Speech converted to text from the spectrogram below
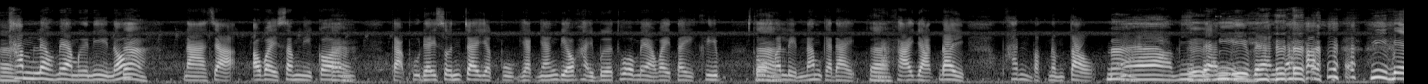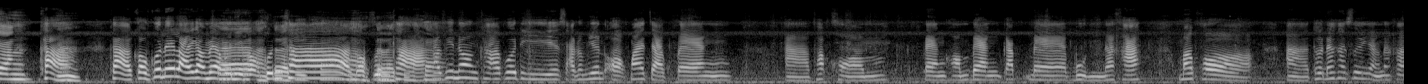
ค่ะค่ำแล้วแม่มื้อนี้เนาะจ้า น่าจะเอาไว้ซ้ำนี้ก่อนค่ะกับผู้ใดสนใจอยากปลูกอยากหยังเดี๋ยวให้เบอร์โทรแม่ไว้ใต้คลิปโทรจ้ะมาเล่นน้ำก็ได้จ้ะนะคะ อยากได้พันธุ์บักน้ำเต่ามาอ่ามีเออแบงค์มีมีแบงค์นะคะมีแบงค่ะอืมค่ะขอบคุณหลายๆค่ะแม่วันนี้ขอบคุณค่ะสขวัอบสดีคุณค่ะค่ะสวัสดีค่ะค่ะพี่น้องคะพอดีสาวน้ำเยืนออกมาจากแปลงอ่าพักหอม แปลงหอมแบงกับแม่บุญนะคะ มาพออ่าโทษนะคะซื้ออย่างนะคะ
